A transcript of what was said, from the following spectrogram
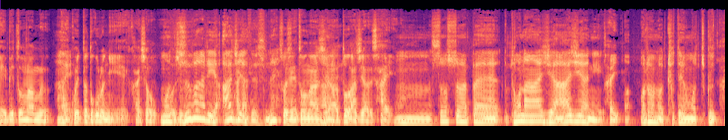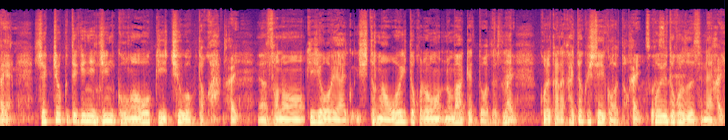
えーベトナム、はい。こういったところにえー会社をもうズバリアジアですね。そうですね、東南アジアとアジアです。はい。うん、そうするとやっぱり東南アジア、アジアに、はい。オロの拠点を作って、はい。積極的に人口が大きい中国とか、はい。その企業や人が多いところのマーケットをですね、はい。これから開拓していこうと、はいこういうところですね、はい。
